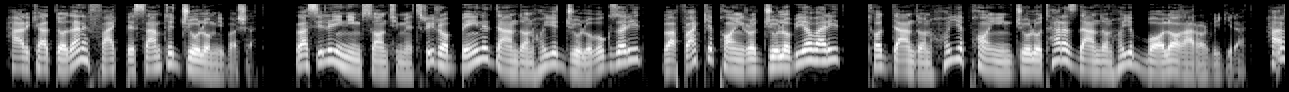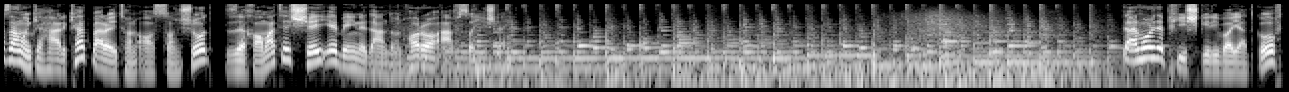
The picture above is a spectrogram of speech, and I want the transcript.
حرکت دادن فک به سمت جلو می باشد. وسیله نیم سانتیمتری را بین دندانهای جلو بگذارید و فک پایین را جلو بیاورید تا دندانهای پایین جلوتر از دندانهای بالا قرار بگیرد. هر زمان که حرکت برایتان آسان شد، زخامت شیع بین دندانها را افزایش دهید. در مورد پیشگیری باید گفت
